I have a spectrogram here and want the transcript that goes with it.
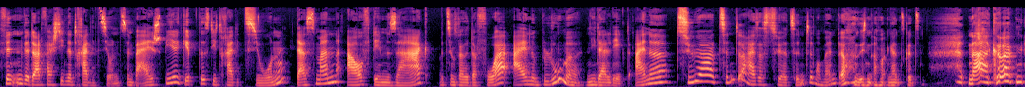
finden wir dort verschiedene Traditionen. Zum Beispiel gibt es die Tradition, dass man auf dem Sarg bzw. davor eine Blume niederlegt. Eine Zyazinte, heißt das Zyazinte? Moment, da muss ich nochmal ganz kurz nachgucken.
